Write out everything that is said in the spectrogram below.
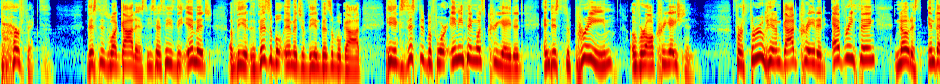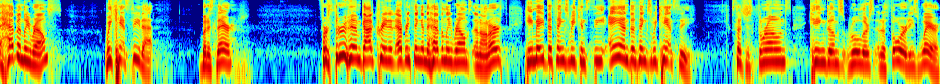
perfect. This is what God is. He says he's the image of the, the visible image of the invisible God. He existed before anything was created and is supreme over all creation. For through him, God created everything. Notice, in the heavenly realms, we can't see that, but it's there. For through him, God created everything in the heavenly realms and on earth. He made the things we can see and the things we can't see, such as thrones, kingdoms, rulers, and authorities, where?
